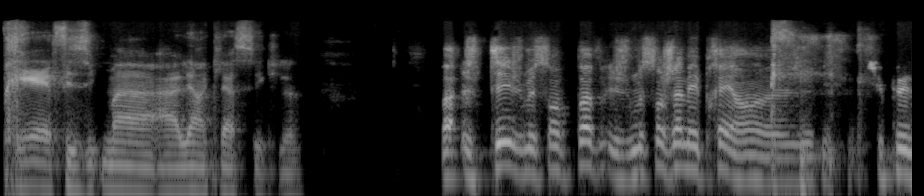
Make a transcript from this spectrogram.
prêt physiquement à aller en classique? Là? Bah, je, me sens pas, je me sens jamais prêt. Hein. tu, peux,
